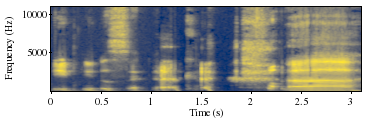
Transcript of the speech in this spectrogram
we music. uh,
